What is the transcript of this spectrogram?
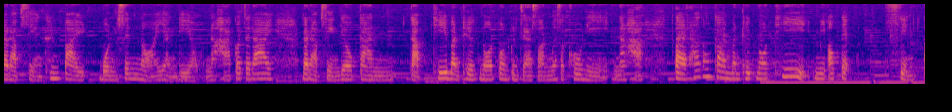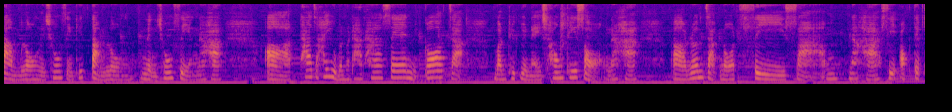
ระดับเสียงขึ้นไปบนเส้นน้อยอย่างเดียวนะคะ ก็จะได้ ระดับเสียงเดียวกันกับที่บันทึกโน้ตบนกุญแจซอนเมื่อสักครู่นี้นะคะ แต่ถ้าต้องการบันทึกโน้ตที่มีออกเทปเสียงต่ำลงหรือช่วงเสียงที่ต่ำลง 1 ช่วงเสียงนะคะ ถ้าจะให้อยู่บนบรรทัด 5 เส้นก็จะบันทึกอยู่ในช่องที่ 2 นะคะเริ่มจากโน้ต C 3นะคะ C octave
